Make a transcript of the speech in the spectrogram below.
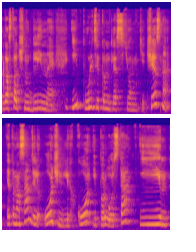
достаточно длинная, и пультиком для съемки. Честно, это на самом деле очень легко и просто, и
